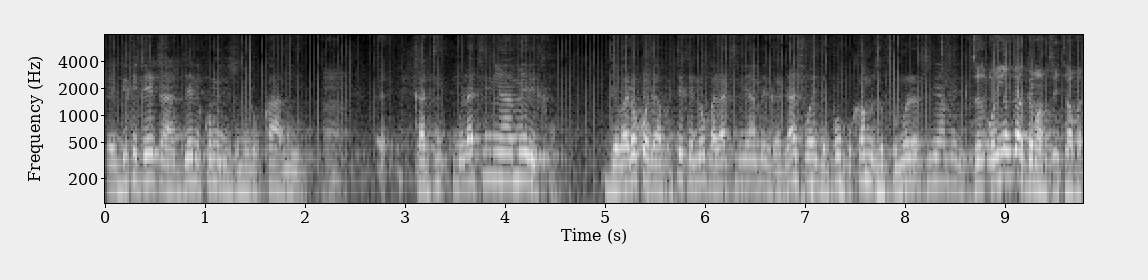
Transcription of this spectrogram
uh, dictators, then communism will come in. Hmm. Kati mm. uh, Latin America, they were locally have taken over Latin America. That's why the Pope comes from Latin America. The only thing that comes from the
